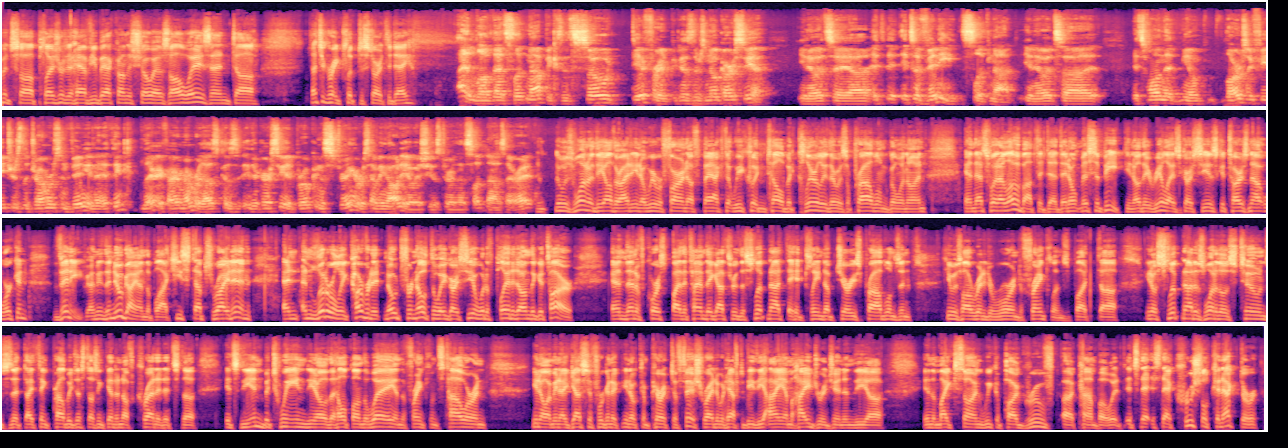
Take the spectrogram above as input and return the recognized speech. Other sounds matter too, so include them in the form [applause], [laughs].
It's a pleasure to have you back on the show as always, and uh, that's a great clip to start the day. I love that Slipknot because it's so different because there's no Garcia. You know, it's a uh, it, it's a Vinny Slipknot. You know, it's uh, it's one that you know largely features the drummers and Vinny. And I think Larry, if I remember, that was because either Garcia had broken a string or was having audio issues during the Slipknot. Is that right? It was one or the other. I, you know, we were far enough back that we couldn't tell, but clearly there was a problem going on, and that's what I love about the Dead. They don't miss a beat. You know, they realize Garcia's guitar's not working. Vinny, I mean, the new guy on the block, he steps right in and and literally covered it note for note the way Garcia would have played it on the guitar. And then, of course, by the time they got through the Slipknot, they had cleaned up Jerry's problems and he was all ready to roar into Franklin's. But uh, you know, Slipknot is one of those tunes that I think probably just doesn't get enough credit. It's the it's the in between, you know, the Help on the Way and the Franklin's Tower, and you know, I mean, I guess if we're going to you know compare it to Phish, right, it would have to be the I Am Hydrogen and the uh, in the Mike song Weekapaug Groove uh, combo. It, it's that it's that crucial connector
